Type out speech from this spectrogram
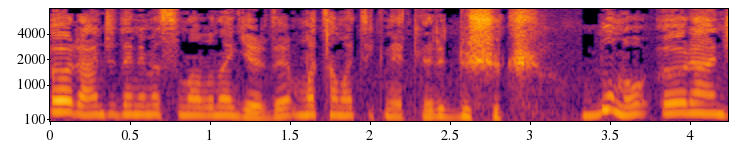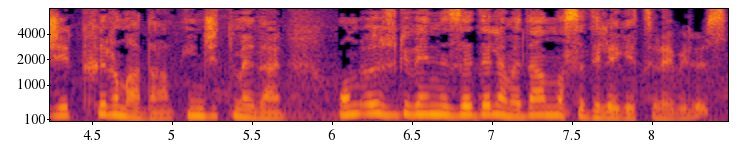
öğrenci deneme sınavına girdi, matematik netleri düşük. Bunu öğrenciyi kırmadan, incitmeden, onun özgüvenini zedelemeden nasıl dile getirebiliriz?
